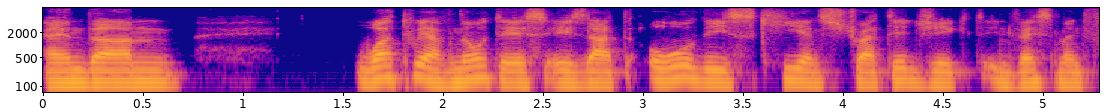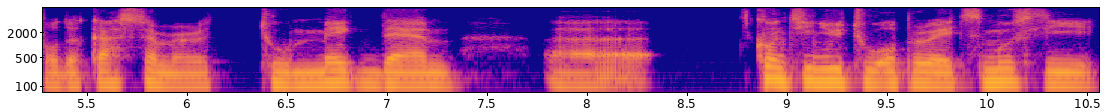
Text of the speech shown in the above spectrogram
and um, what we have noticed is that all these key and strategic investment for the customer to make them uh, continue to operate smoothly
